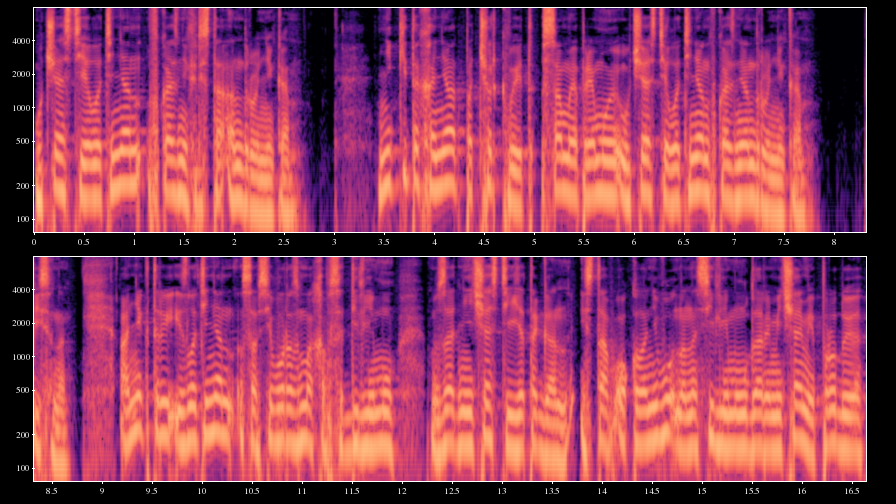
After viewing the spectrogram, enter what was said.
Участие латинян в казни Христа Андроника. Никита Ханят подчеркивает самое прямое участие латинян в казни Андроника. Писано: "А некоторые из латинян со всего размаха всадили ему в задние части ятаган и став около него, наносили ему удары мечами, пробуя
